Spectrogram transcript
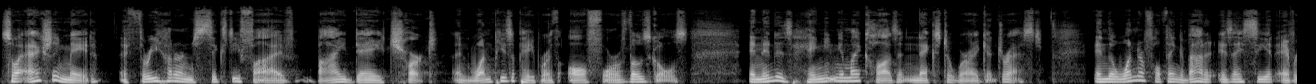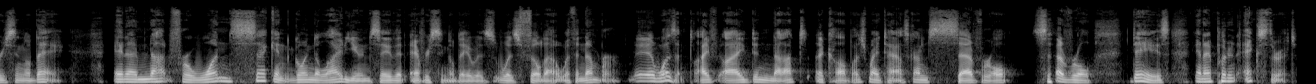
So I actually made a 365 by day chart and one piece of paper with all four of those goals. And it is hanging in my closet next to where I get dressed. And the wonderful thing about it is I see it every single day. And I'm not for one second going to lie to you and say that every single day was, was filled out with a number. It wasn't. I, I did not accomplish my task on several, several days and I put an X through it.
